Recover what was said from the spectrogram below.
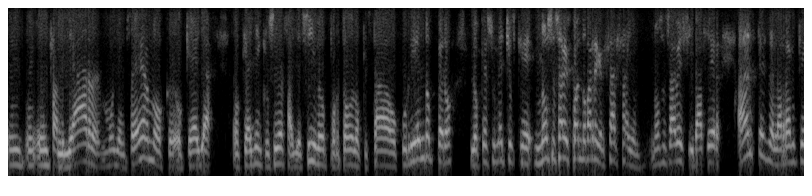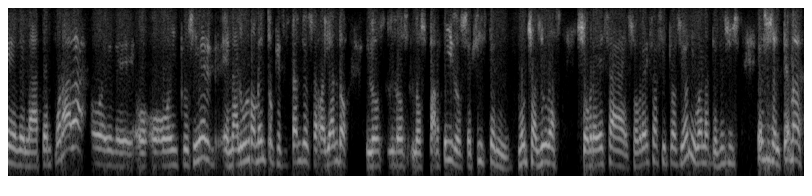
un, familiar muy enfermo o que haya o que haya inclusive fallecido por todo lo que está ocurriendo, pero lo que es un hecho es que no se sabe cuándo va a regresar Zion, no se sabe si va a ser antes del arranque de la temporada o, de, o, inclusive en algún momento que se están desarrollando los, los, los partidos, existen muchas dudas sobre esa sobre esa situación y bueno pues eso es eso es el tema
